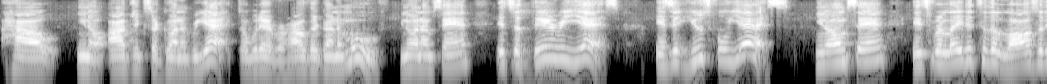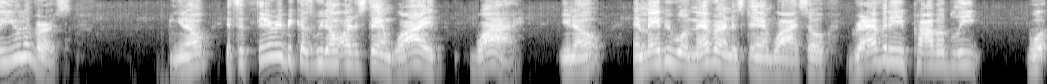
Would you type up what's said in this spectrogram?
how you know objects are going to react or whatever how they're going to move. You know what i'm saying? It's a mm-hmm. theory yes. Is it useful? Yes. You know what i'm saying? It's related to the laws of the universe. You know? It's a theory because we don't understand why why you know? And maybe we'll never understand why. So gravity probably will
